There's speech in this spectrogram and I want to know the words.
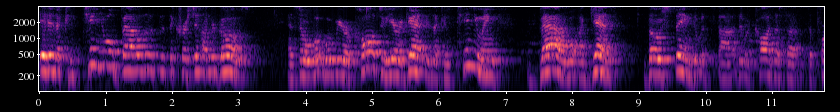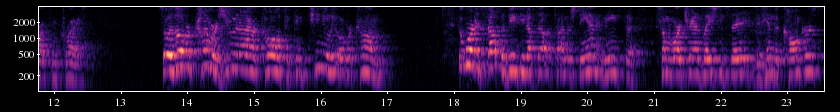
It is a continual battle that the Christian undergoes. And so, what we are called to here again is a continuing battle against those things that would, uh, that would cause us to depart from Christ. So, as overcomers, you and I are called to continually overcome. The word itself is easy enough to, to understand. It means to, some of our translations say, to him that conquers.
